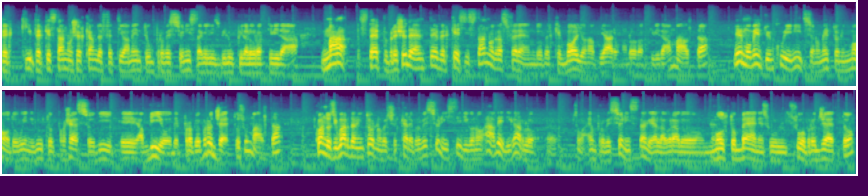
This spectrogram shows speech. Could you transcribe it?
per chi, perché stanno cercando effettivamente un professionista che gli sviluppi la loro attività, ma step precedente perché si stanno trasferendo perché vogliono avviare una loro attività a Malta. Nel momento in cui iniziano, mettono in moto quindi tutto il processo di eh, avvio del proprio progetto su Malta, quando si guardano intorno per cercare professionisti dicono ah vedi Carlo eh, insomma è un professionista che ha lavorato molto bene sul suo progetto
